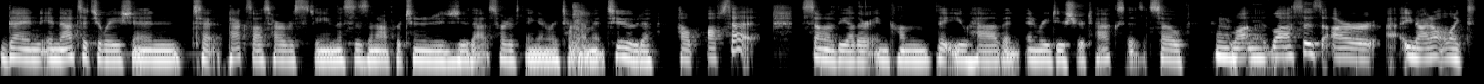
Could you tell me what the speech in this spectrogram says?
then in that situation tax loss harvesting this is an opportunity to do that sort of thing in retirement too to help offset some of the other income that you have and, and reduce your taxes so mm-hmm. lo- losses are you know i don't like to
